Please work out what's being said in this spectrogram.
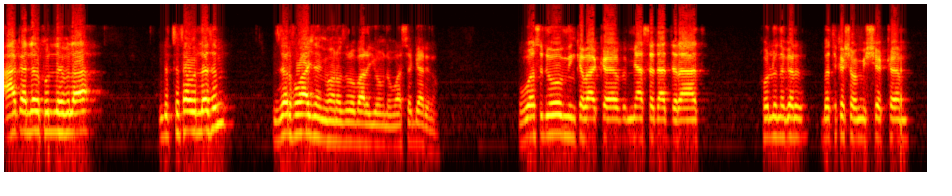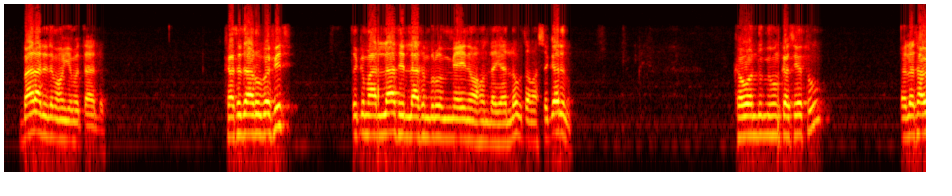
አቀለልኩልህ ብላ ብትተውለትም ዘርፍ ዋጅ ነው የሚሆነው። ዝሮ ባልየውም ደግሞ አስቸጋሪ ነው። ወስዶ የሚንከባከብ የሚያስተዳድራት ሁሉ ነገር በትከሻው የሚሸከም ባል አይደለም አሁን እየመጣ ያለው። ከትዳሩ በፊት ጥቅም አላት የላትም ብሎ የሚያይ ነው አሁን ላይ ያለው። በጣም አስቸጋሪ ነው። ከወንዱም ይሁን ከሴቱ እለታዊ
